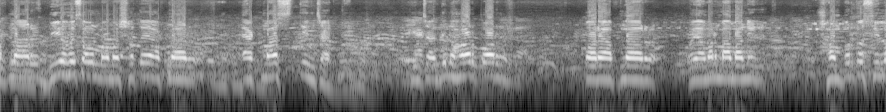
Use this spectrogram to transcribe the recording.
আপনার বিয়ে হয়েছে আমার মামার সাথে আপনার এক মাস তিন চার দিন। তিন চার দিন হওয়ার পর পরে আপনার ওই আমার মামানির সম্পর্ক ছিল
